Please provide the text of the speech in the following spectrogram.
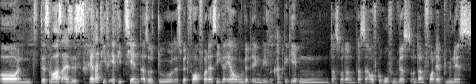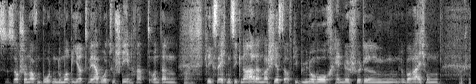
Und das war's. Also es ist relativ effizient. Also du, es wird vor, vor der Siegerehrung wird irgendwie bekannt gegeben, dass wir dann, dass du aufgerufen wirst und dann vor der Bühne ist, ist auch schon auf dem Boden nummeriert, wer wo zu stehen hat und dann mhm. kriegst du echt ein Signal, dann marschierst du auf die Bühne hoch, Hände schütteln, Überreichung okay.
